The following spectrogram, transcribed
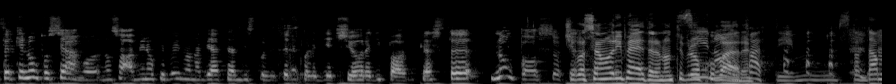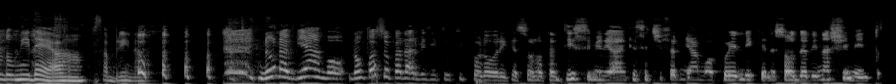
perché non possiamo, non so, a meno che voi non abbiate a disposizione quelle 10 ore di podcast, non posso. Ci possiamo ripetere, non ti preoccupare. Sì, no, infatti, mm, sta dando un'idea, Sabrina. non abbiamo, non posso parlarvi di tutti i colori, che sono tantissimi, neanche se ci fermiamo a quelli che ne so del Rinascimento.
